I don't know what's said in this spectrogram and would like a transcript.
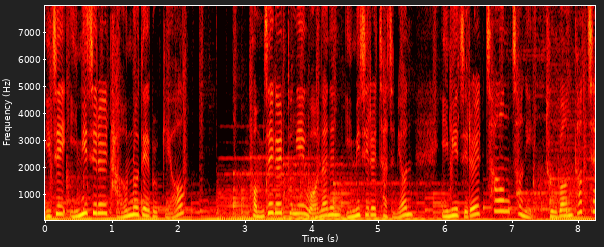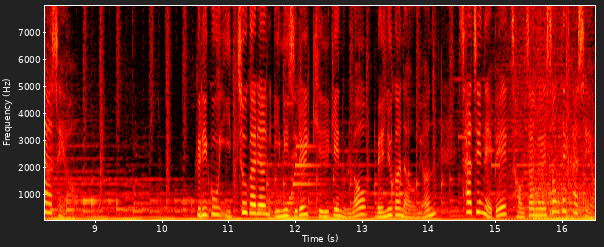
이제 이미지를 다운로드 해볼게요. 검색을 통해 원하는 이미지를 찾으면 이미지를 천천히 두 번 터치하세요. 그리고 2초가량 이미지를 길게 눌러 메뉴가 나오면 사진 앱에 저장을 선택하세요.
